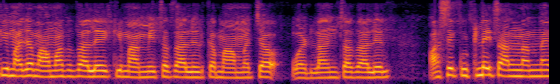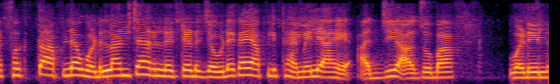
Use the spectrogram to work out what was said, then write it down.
की माझ्या मामाचा चालेल की मामीचा चालेल का मामाच्या वडिलांचा चालेल? असे कुठलेही चालणार नाही. फक्त आपल्या वडिलांच्या रिलेटेड जेवढे काही आपली फॅमिली आहे आजी आजोबा वडील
